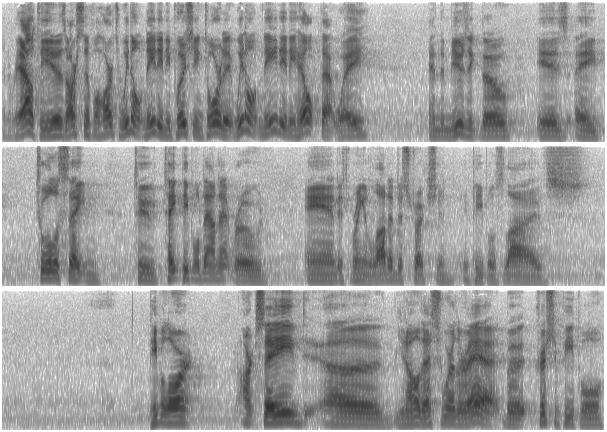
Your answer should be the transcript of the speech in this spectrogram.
And the reality is, our sinful hearts, we don't need any pushing toward it. We don't need any help that way. And the music, though, is a tool of Satan to take people down that road, and it's bringing a lot of destruction in people's lives. People aren't aren't saved, uh, you know, that's where they're at. But Christian people,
